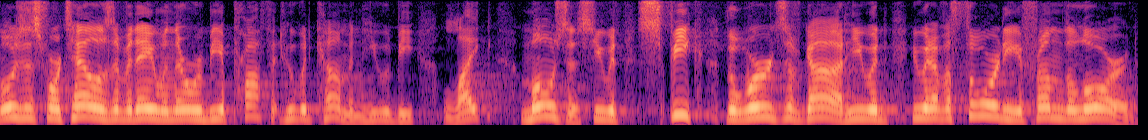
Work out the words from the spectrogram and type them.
Moses foretells of a day when there would be a prophet who would come and he would be like Moses. He would speak the words of God, he would, he would have authority from the Lord.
